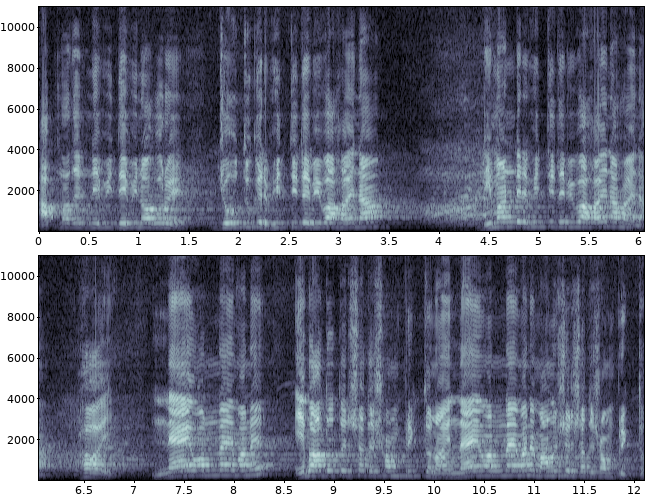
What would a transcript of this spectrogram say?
আপনাদের নেবী দেবীনগরে যৌতুকের ভিত্তিতে বিবাহ হয় না? ডিমান্ডের ভিত্তিতে বিবাহ হয় না হয় না? হয়। ন্যায় অন্যায় মানে এবাদতের সাথে সম্পৃক্ত নয়। ন্যায় অন্যায় মানে মানুষের সাথে সম্পৃক্ত।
